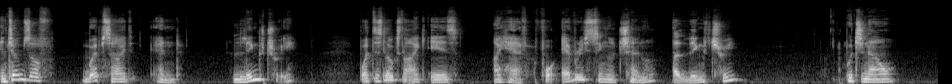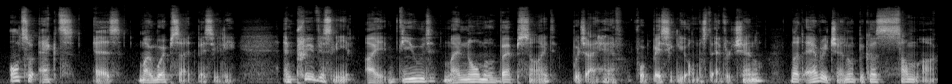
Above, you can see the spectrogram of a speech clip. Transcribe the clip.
In terms of website and link tree, what this looks like is I have for every single channel a link tree, which now also acts as my website basically. And previously I viewed my normal website, which I have for basically almost every channel, not every channel because some are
